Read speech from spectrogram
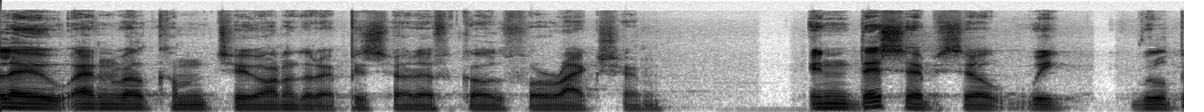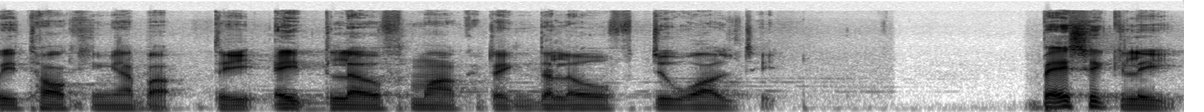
Hello and welcome to another episode of Call for Action. In this episode, we will be talking about the eighth law of marketing, the law of duality. Basically,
